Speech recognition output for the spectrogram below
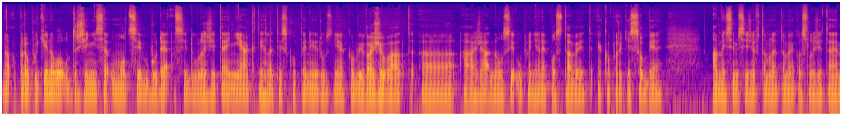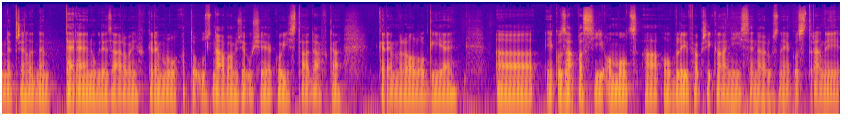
No a pro Putinovo udržení se u moci bude asi důležité nějak tyhle ty skupiny různě jako vyvažovat eh, a žádnou si úplně nepostavit jako proti sobě. A myslím si, že v tomhle jako složitém, nepřehledném terénu, kde zároveň v Kremlu, a to uznávám, že už je jako jistá dávka kremrologie, jako zápasí o moc a o vliv a přiklánějí se na různé jako strany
